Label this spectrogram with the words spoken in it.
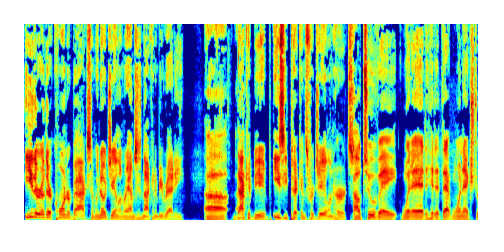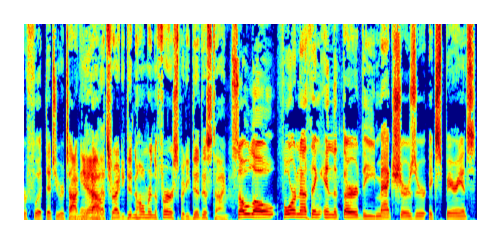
either of their cornerbacks, and we know Jalen Ramsey's not going to be ready, Uh, that could be easy pickings for Jalen Hurts. Altuve went ahead and hit it that one extra foot that you were talking yeah, about. that's right. He didn't homer in the first, but he did this time. Solo four nothing in the third. The Max Scherzer experience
